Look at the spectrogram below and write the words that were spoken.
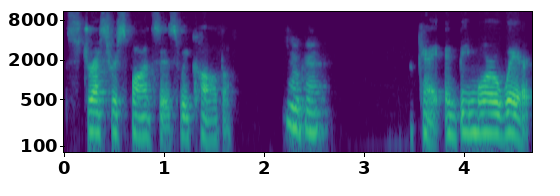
stress responses we call them. Okay. Okay and be more aware.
